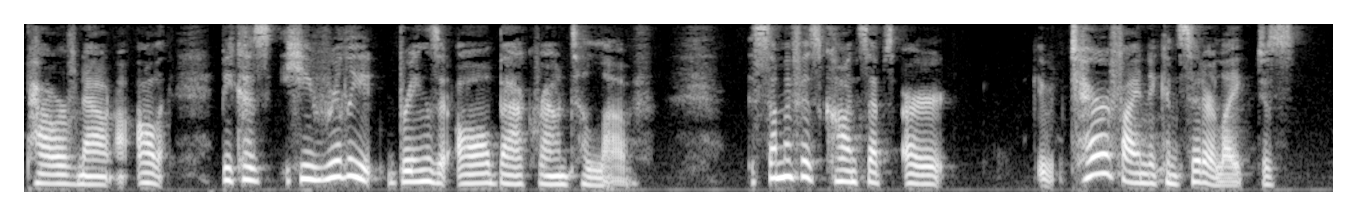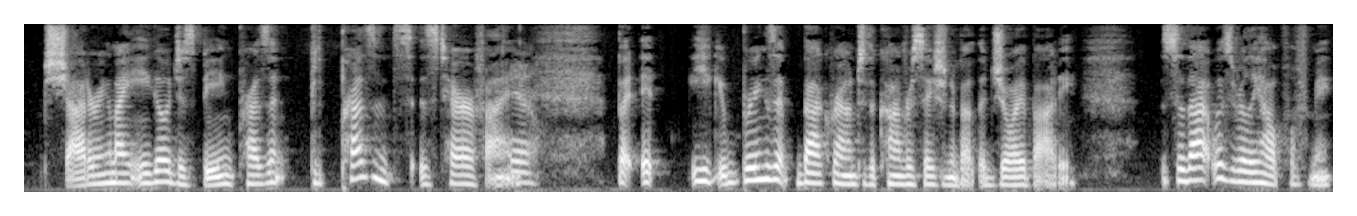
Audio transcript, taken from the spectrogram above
Power of Now, all that, because he really brings it all back around to love. Some of his concepts are terrifying to consider, like just shattering my ego, just being present. Presence is terrifying. Yeah. But it he brings it back around to the conversation about the joy body. So that was really helpful for me.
